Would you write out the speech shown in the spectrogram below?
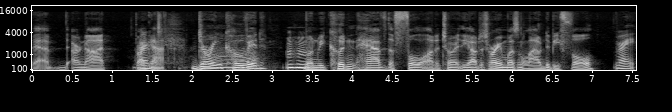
uh, are not broadcast during Oh. COVID Mhm. when we couldn't have the full auditorium. The auditorium wasn't allowed to be full. Right.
